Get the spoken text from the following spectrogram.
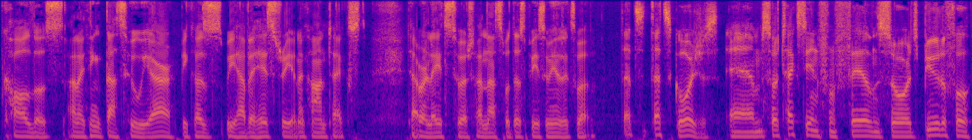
called us, and I think that's who we are because we have a history and a context that relates to it, and that's what this piece of music's about. That's that's gorgeous. Um, so text in from Phil and Swords, beautiful,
